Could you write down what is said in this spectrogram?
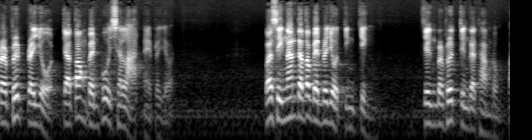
ประพฤติประโยชน์จะต้องเป็นผู้ฉลาดในประโยชน์ ว่าสิ่งนั้นจะต้องเป็นประโยชน์จริง ๆ จึงประพฤติจึงกระทำลงไป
